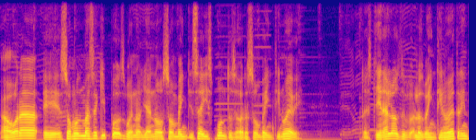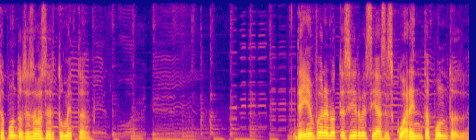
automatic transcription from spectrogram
Ahora eh, somos más equipos, bueno, ya no son 26 puntos, ahora son 29. Entonces, los, los 29, 30 puntos, esa va a ser tu meta. De ahí en fuera no te sirve si haces 40 puntos. güey.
